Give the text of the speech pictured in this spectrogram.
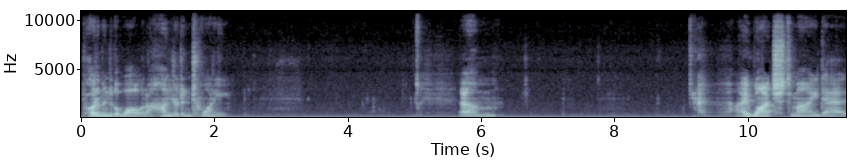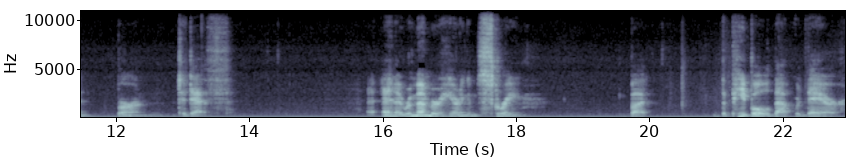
put him into the wall at 120. Um, I watched my dad burn to death and I remember hearing him scream. But the people that were there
